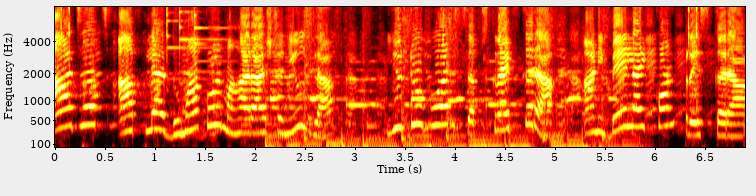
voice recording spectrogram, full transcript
आजच आपल्या धुमाकूळ महाराष्ट्र न्यूजला यूट्यूबवर सबस्क्राईब करा आणि बेल आयकॉन प्रेस करा.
